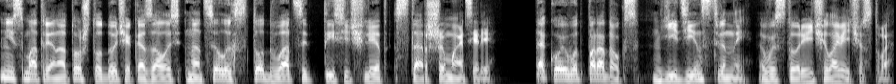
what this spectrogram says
несмотря на то, что дочь оказалась на целых 120 тысяч лет старше матери. Такой вот парадокс, единственный в истории человечества.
